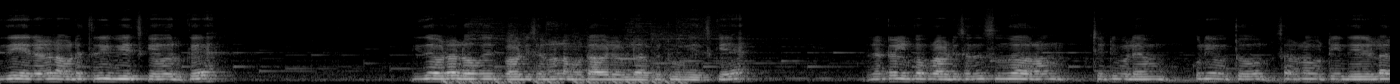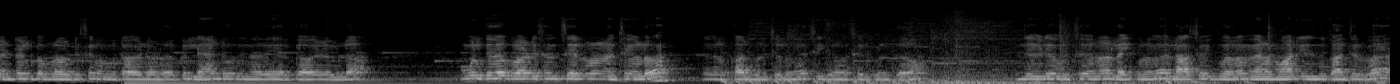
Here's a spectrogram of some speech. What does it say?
இதே ஏரியாவில் நம்மகிட்ட த்ரீ பிஹெச்கேவும் இருக்குது இதை விட லோ பட்ஜெட் ப்ராப்பர்ட்டிஸ் வேணாலும் நம்மகிட்ட அவைலபிளாக இருக்குது two BHK rental income properties வந்து சுந்தரம் செட்டிப்பாளையம் குனியமுத்தூர் சரணப்பட்டி இந்த ஏரியாவில் ரெண்டல் இன்கம் ப்ராப்பர்ட்டிஸும் நம்மகிட்ட அவைலபிளாக இருக்குது லேண்டு வந்து நிறையா இருக்குது அவைலபிளாக உங்களுக்கு எதாவது ப்ராப்பர்ட்டிஸ் வந்து சேல் பண்ணணும்னு நினச்சிங்களோ எங்களுக்கு கால் பண்ணி சொல்லுங்கள் சீக்கிரமாக சேல் பண்ணி தரோம். இந்த வீடியோ பிடிச்சதுன்னா லைக் பண்ணுங்கள் லாஸ்ட் வரைக்கும் பாருங்கள் மேலே மாடியிலேருந்து காமிச்சிருப்பேன்.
